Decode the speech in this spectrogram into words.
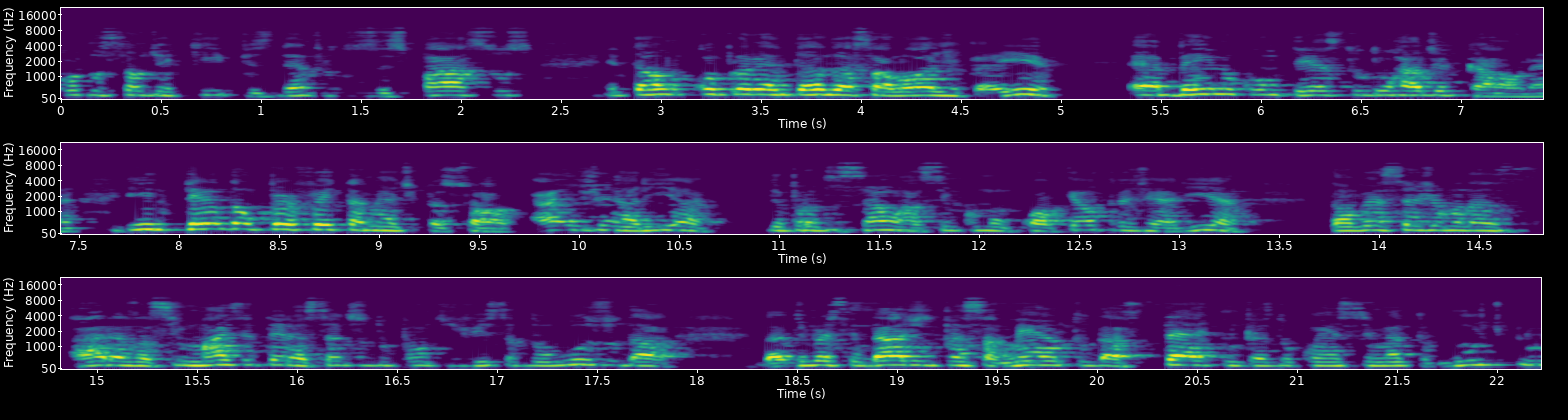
condução de equipes dentro dos espaços. Então, complementando essa lógica aí, é bem no contexto do radical, né? Entendam perfeitamente, pessoal, a engenharia de produção, assim como qualquer outra engenharia, talvez seja uma das áreas assim mais interessantes do ponto de vista do uso da da diversidade de pensamento, das técnicas, do conhecimento múltiplo.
